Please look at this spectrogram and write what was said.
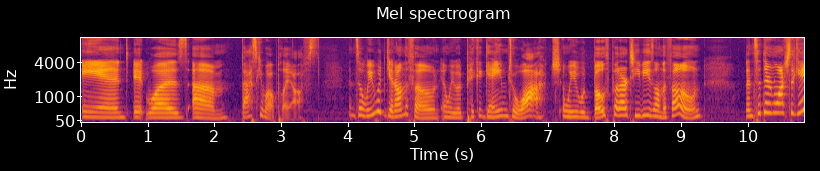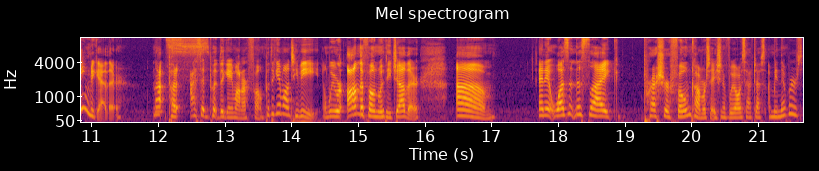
and it was um, basketball playoffs. And so we would get on the phone and we would pick a game to watch, and we would both put our TVs on the phone and sit there and watch the game together not put I said put the game on our phone. Put the game on TV. And we were on the phone with each other. Um and it wasn't this like pressure phone conversation if we always have to I mean there was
